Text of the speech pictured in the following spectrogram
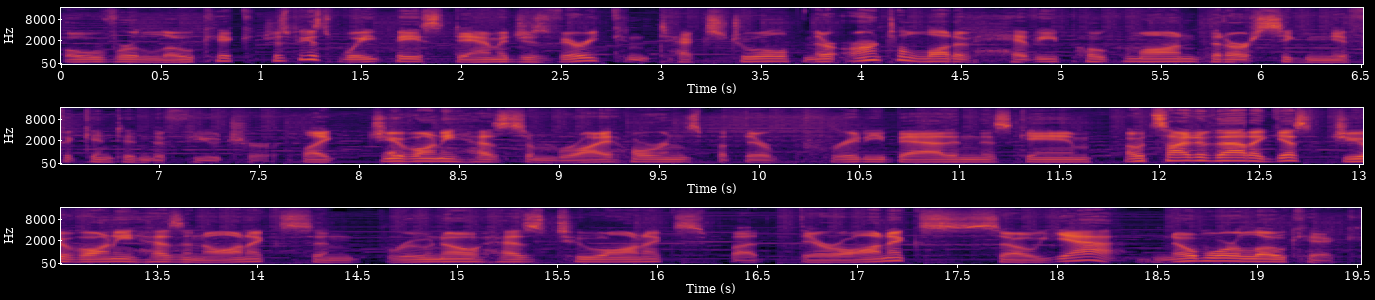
over Low Kick, just because weight-based damage is very contextual, and there aren't a lot of heavy Pokemon that are significant in the future. Like, Giovanni has some Rhyhorns, but they're pretty bad in this game. Outside of that, I guess Giovanni has an Onix, and Bruno has two Onix, but they're Onix, so yeah, no more Low Kick.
